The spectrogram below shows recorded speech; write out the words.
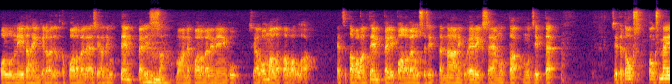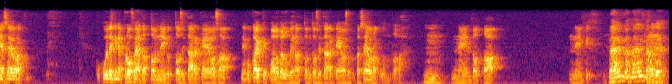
ollut niitä henkilöitä, jotka palvelee siellä niinku temppelissä, mm. vaan ne palveli niinku siellä omalla tavallaan. Että se tavallaan temppelipalvelus ja sitten nämä niinku erikseen, mutta, mutta sitten, sitten onko meidän seura, kun kuitenkin ne profeetat on niinku tosi tärkeä osa, niin kuin kaikki palveluvirat on tosi tärkeä osa tätä seurakuntaa, Mm. Niin tota... Niin, mä, ymmär, mä ymmärrän, mm. että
